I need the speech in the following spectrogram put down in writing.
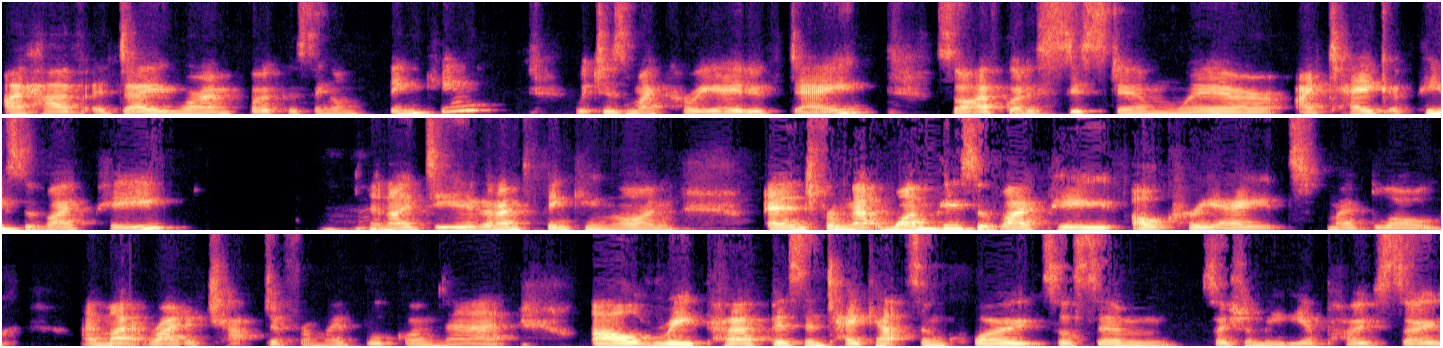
I have a day where I'm focusing on thinking, which is my creative day. So I've got a system where I take a piece of IP. Mm-hmm. an idea that I'm thinking on. And from that one piece of IP, I'll create my blog. I might write a chapter from my book on that. I'll repurpose and take out some quotes or some social media posts. So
